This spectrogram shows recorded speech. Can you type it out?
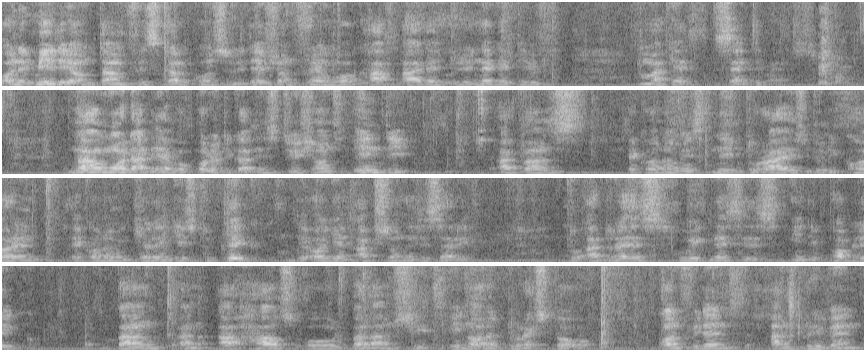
on a medium-term fiscal consolidation framework have added to the negative market sentiments. Now more than ever, political institutions in the advanced economies need to rise to the current economic challenges to take the urgent action necessary to address weaknesses in the public, bank, and household balance sheets in order to restore confidence and prevent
